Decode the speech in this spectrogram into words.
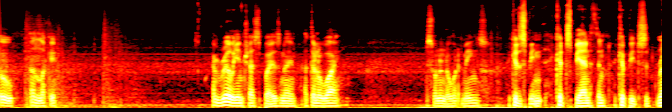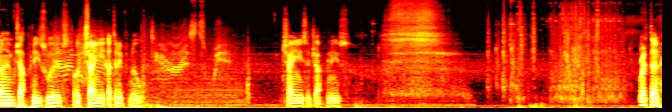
oh, unlucky. I'm really interested by his name. I don't know why. Just want to know what it means. It could just be it could just be anything. It could be just a random Japanese word or Chinese. I don't even know. Chinese or Japanese. Right then.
